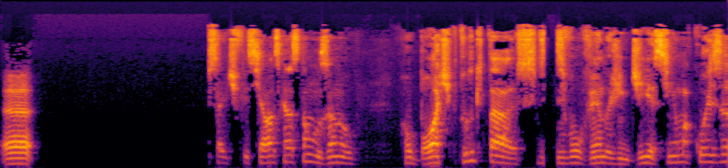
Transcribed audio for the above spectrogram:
uh, artificial, os caras estão usando robótica, tudo que está se desenvolvendo hoje em dia, assim, é uma coisa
